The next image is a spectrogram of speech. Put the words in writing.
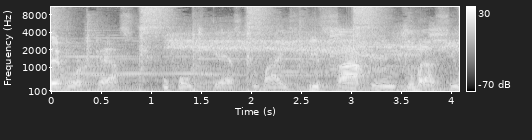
Terrorcast, o podcast mais bizarro do Brasil.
